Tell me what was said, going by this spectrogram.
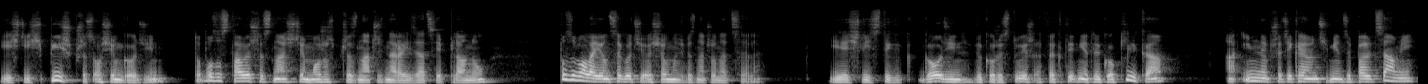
Jeśli śpisz przez 8 godzin, to pozostałe 16 możesz przeznaczyć na realizację planu pozwalającego Ci osiągnąć wyznaczone cele. Jeśli z tych godzin wykorzystujesz efektywnie tylko kilka, a inne przeciekają Ci między palcami,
